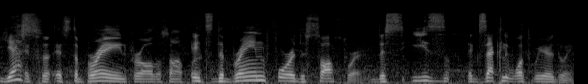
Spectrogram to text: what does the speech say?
Yes. It's the, it's the brain for all the software. It's the brain for the software. This is exactly what we are doing.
